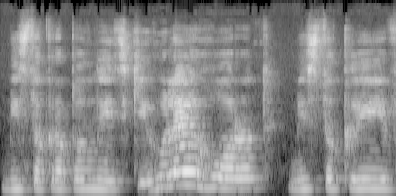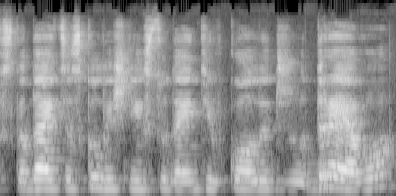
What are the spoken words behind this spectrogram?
місто Кропивницький, Гуляй город, місто Київ, складається з колишніх студентів коледжу, Древо,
